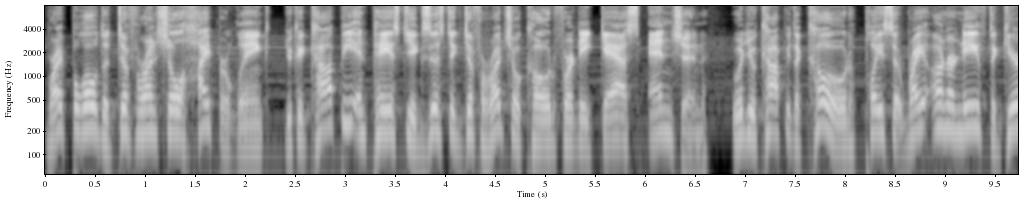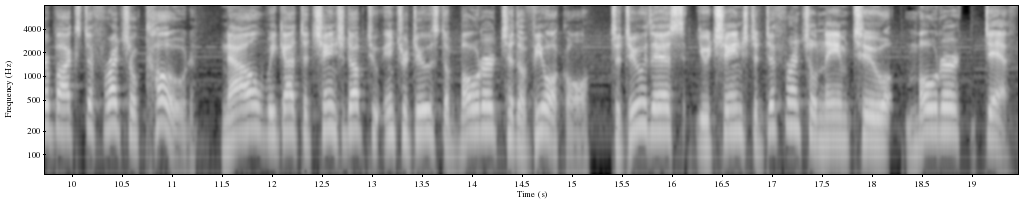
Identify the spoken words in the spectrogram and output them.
Right below the differential hyperlink, you can copy and paste the existing differential code for the gas engine. When you copy the code, place it right underneath the gearbox differential code. Now we got to change it up to introduce the motor to the vehicle. To do this, you change the differential name to motor diff,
